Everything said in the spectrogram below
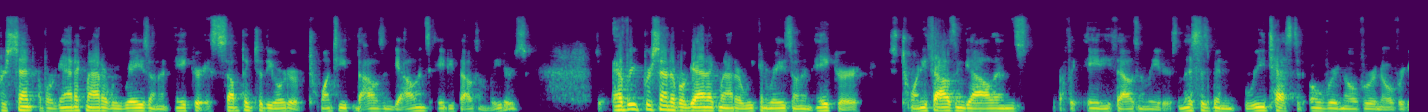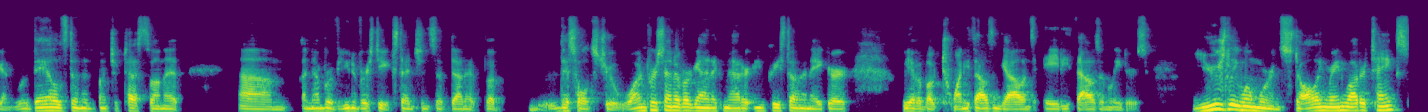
percent of organic matter we raise on an acre is something to the order of 20,000 gallons, 80,000 liters. So every percent of organic matter we can raise on an acre is 20,000 gallons, roughly 80,000 liters. And this has been retested over and over and over again. Rodale's done a bunch of tests on it. Um, a number of university extensions have done it, but this holds true. 1% of organic matter increased on an acre. We have about 20,000 gallons, 80,000 liters. Usually, when we're installing rainwater tanks,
